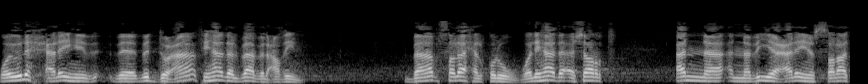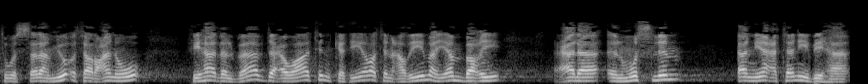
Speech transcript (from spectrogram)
ويلح عليه بالدعاء في هذا الباب العظيم. باب صلاح القلوب. ولهذا أشرت أن النبي عليه الصلاة والسلام يؤثر عنه في هذا الباب دعوات كثيرة عظيمة ينبغي على المسلم أن يعتني بها.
